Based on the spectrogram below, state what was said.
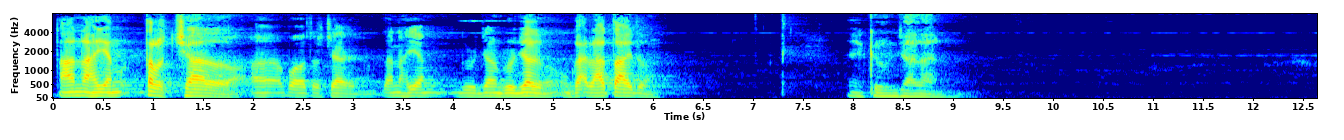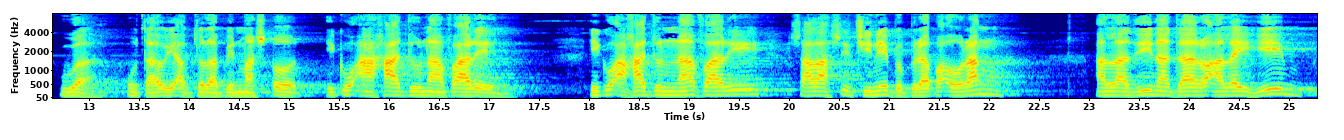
tanah yang terjal apa terjal? Tanah yang gerunjal-gerunjal enggak rata itu. Ini gerunjalan. Wa utawi Abdullah bin Mas'ud iku ahadun nafarin. Iku ahadun nafari salah sijine beberapa orang alladzina dara alaihim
